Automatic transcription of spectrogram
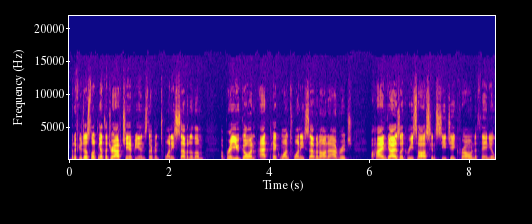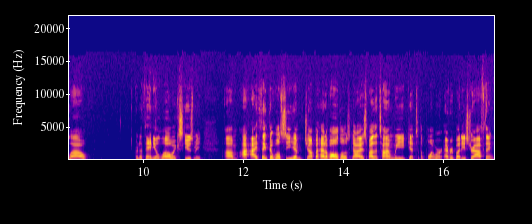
But if you're just looking at the draft champions, there have been 27 of them. Abreu going at pick 127 on average, behind guys like Rhys Hoskins, CJ Cron, Nathaniel Lowe, or Nathaniel Lowe, excuse me. Um, I, I, think that we'll see him jump ahead of all those guys by the time we get to the point where everybody's drafting.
